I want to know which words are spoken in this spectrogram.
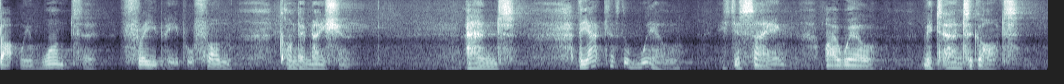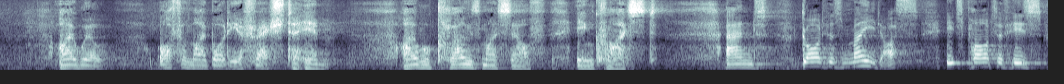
But we want to free people from condemnation. And the act of the will is just saying, I will return to God. I will offer my body afresh to Him. I will clothe myself in Christ. And God has made us. It's part of His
